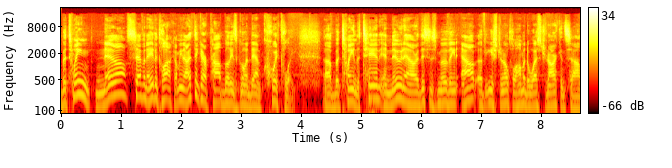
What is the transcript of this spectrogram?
between now, 7, 8 o'clock, I mean, I think our probability is going down quickly. Uh, between the 10 and noon hour, this is moving out of eastern Oklahoma to western Arkansas.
